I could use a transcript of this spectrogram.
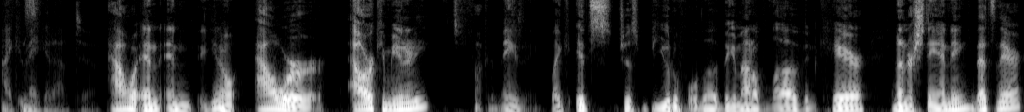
I can make it out too. Our and and you know our our community it's fucking amazing. Like it's just beautiful. The the amount of love and care and understanding that's there.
